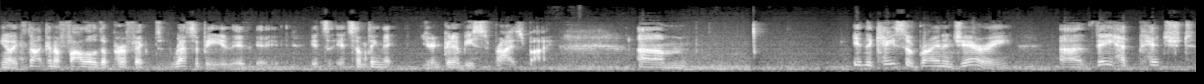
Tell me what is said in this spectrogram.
you know, it's not going to follow the perfect recipe. It, it, it's it's something that you're going to be surprised by. Um, in the case of Brian and Gerry, uh, they had pitched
